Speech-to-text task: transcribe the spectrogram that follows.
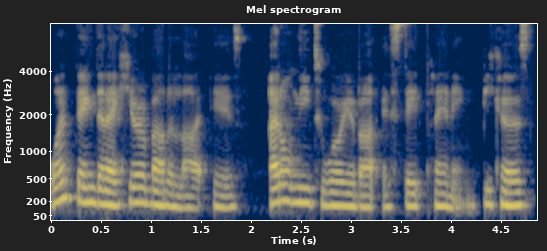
One thing that I hear about a lot is I don't need to worry about estate planning because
